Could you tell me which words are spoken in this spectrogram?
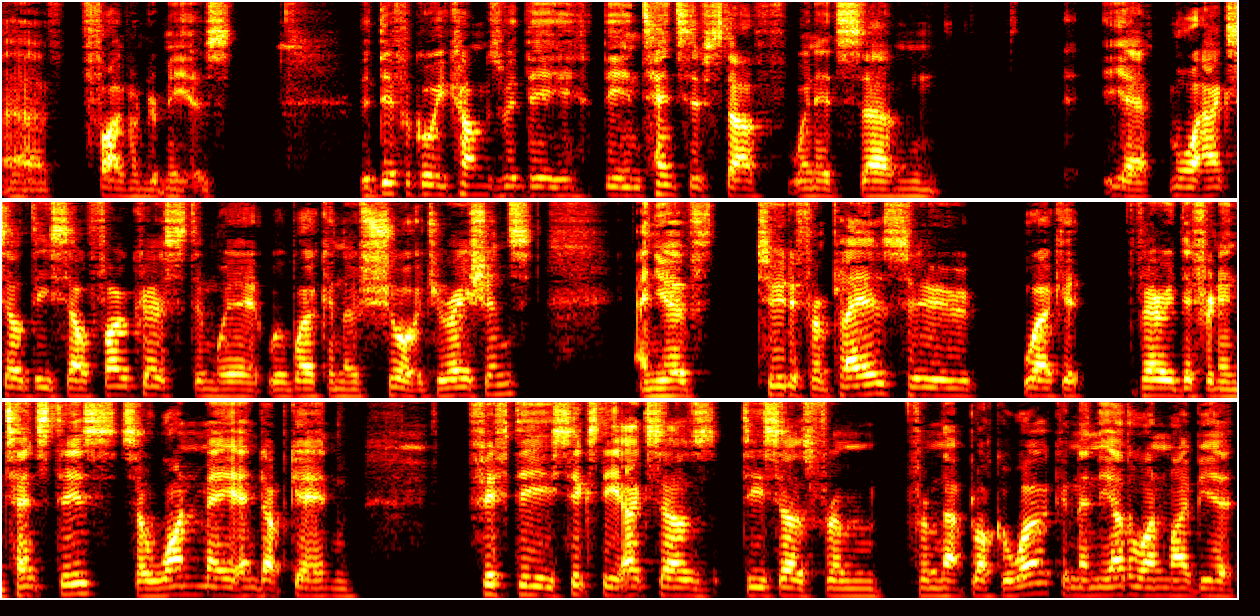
uh, 500 meters. The difficulty comes with the the intensive stuff when it's um, yeah more accel decel focused and we're we're working those shorter durations, and you have two different players who work at very different intensities. So one may end up getting 50, 60 accels, decels from from that block of work, and then the other one might be at,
